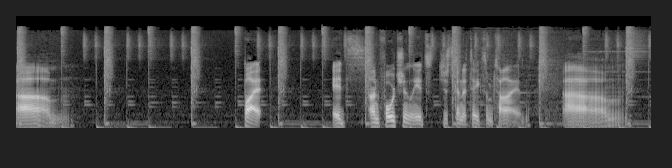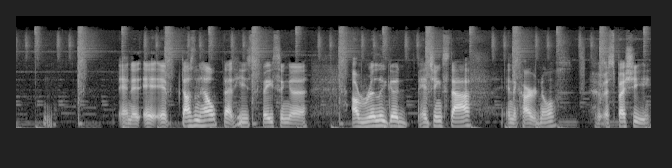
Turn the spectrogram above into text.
Um, but it's unfortunately it's just going to take some time. Um, and it, it, it, doesn't help that he's facing a, a really good pitching staff in the Cardinals especially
